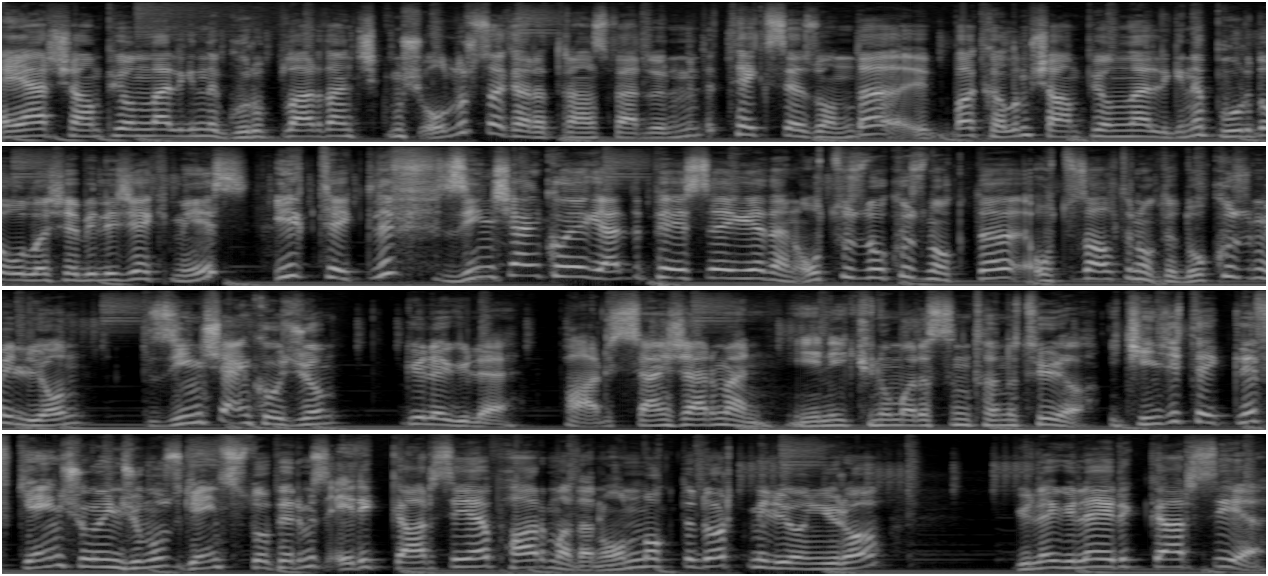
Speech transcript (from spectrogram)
Eğer Şampiyonlar Ligi'nde gruplardan çıkmış olursak ara transfer döneminde tek sezonda e, bakalım Şampiyonlar Ligi'ne burada ulaşabilecek miyiz? İlk teklif Zinchenko'ya geldi PSG'den 39.36.9 milyon. Zinchenko'cum güle güle. Paris Saint Germain yeni iki numarasını tanıtıyor. İkinci teklif genç oyuncumuz, genç stoperimiz Eric Garcia'ya Parma'dan 10.4 milyon euro. Güle güle Eric Garcia.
